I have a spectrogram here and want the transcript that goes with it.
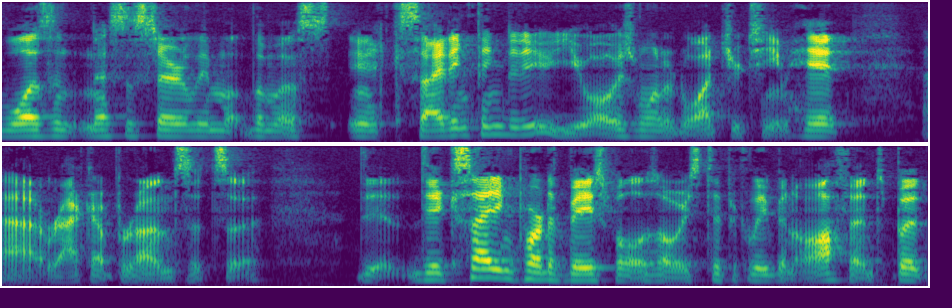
wasn't necessarily the most exciting thing to do. You always wanted to watch your team hit, uh, rack up runs. It's a the, the exciting part of baseball has always typically been offense, but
